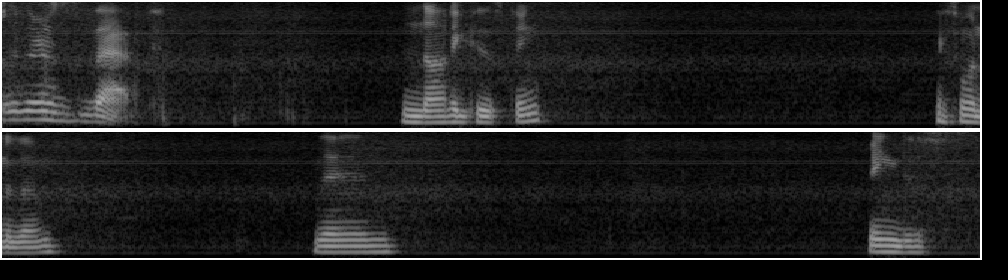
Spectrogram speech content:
So there's that. Not existing It's one of them. Then being this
